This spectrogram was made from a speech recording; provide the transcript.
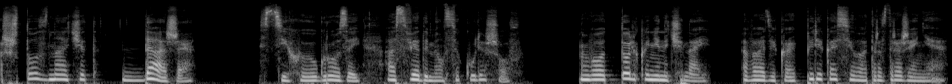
«Что значит «даже»?» С тихой угрозой осведомился Кулешов. «Вот только не начинай!» Вадика перекосила от раздражения.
